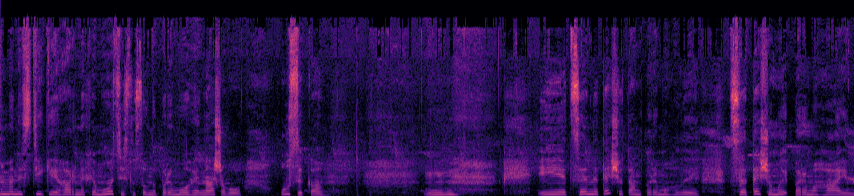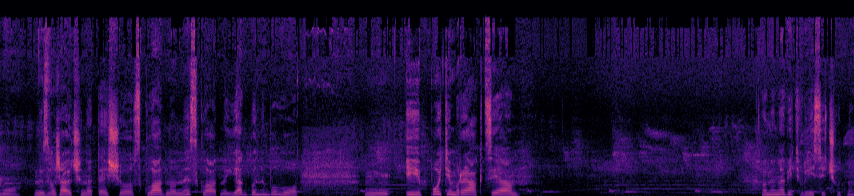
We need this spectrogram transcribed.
У мене стільки гарних емоцій стосовно перемоги нашого Усика. І це не те, що там перемогли, це те, що ми перемагаємо, незважаючи на те, що складно, не складно, як би не було. І потім реакція. Вона навіть в лісі чутно.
